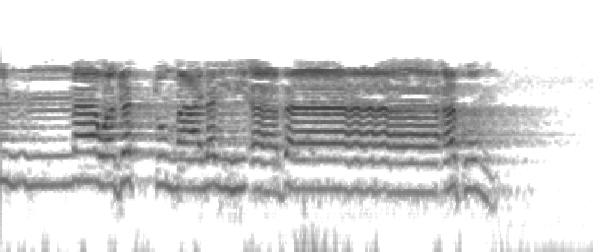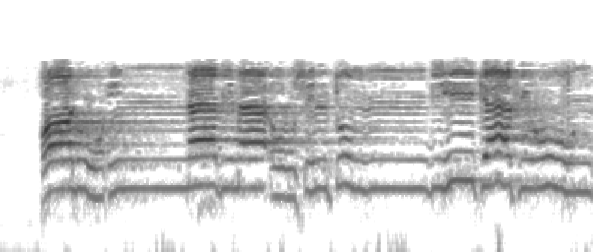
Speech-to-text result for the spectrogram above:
مِمَّا وَجَدتُّمْ عَلَيْهِ آبَاءَكُمْ قَالُوا إِنَّا بِمَا أُرْسِلْتُم بِهِ كَافِرُونَ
